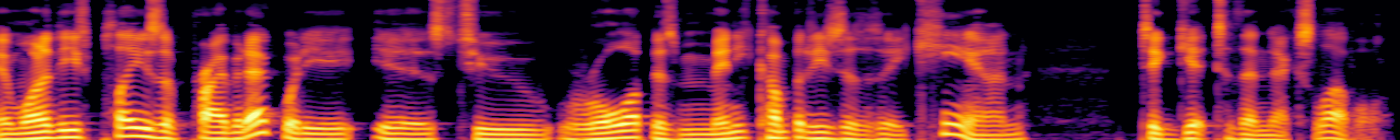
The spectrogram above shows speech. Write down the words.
And one of these plays of private equity is to roll up as many companies as they can to get to the next level.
